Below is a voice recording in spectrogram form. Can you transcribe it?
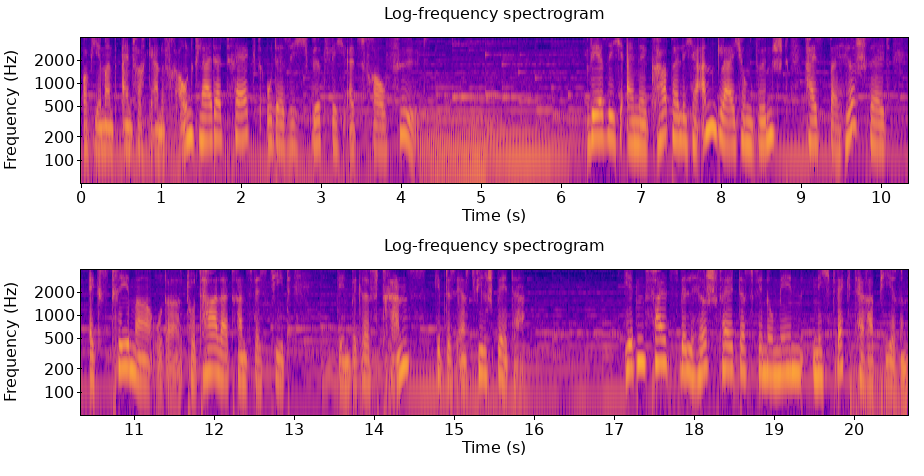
ob jemand einfach gerne Frauenkleider trägt oder sich wirklich als Frau fühlt. Wer sich eine körperliche Angleichung wünscht, heißt bei Hirschfeld extremer oder totaler Transvestit, den Begriff Trans gibt es erst viel später. Jedenfalls will Hirschfeld das Phänomen nicht wegtherapieren.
